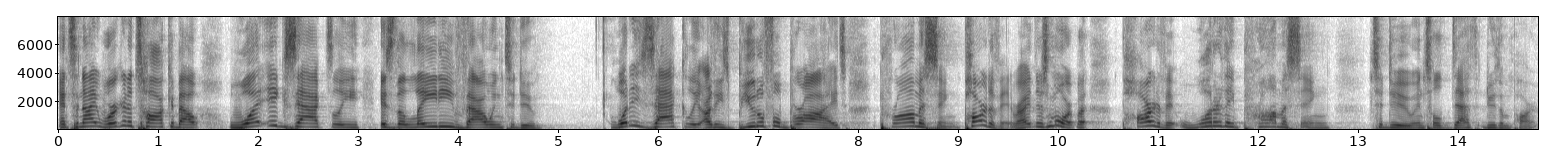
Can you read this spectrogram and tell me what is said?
And tonight we're going to talk about what exactly is the lady vowing to do what exactly are these beautiful brides promising? Part of it, right? There's more, but part of it, what are they promising to do until death do them part?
